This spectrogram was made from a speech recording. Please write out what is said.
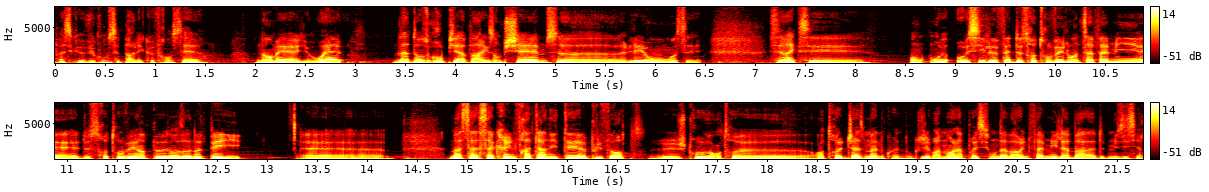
parce que vu qu'on sait parler que français. Non, mais euh, ouais, là, dans ce groupe, il y a par exemple Shems, euh, Léon. C'est vrai que c'est. aussi le fait de se retrouver loin de sa famille, de se retrouver un peu dans un autre pays, euh, bah ça, ça crée une fraternité euh, plus forte, euh, je trouve, entre, euh, entre jazzman. Quoi. Donc j'ai vraiment l'impression d'avoir une famille là-bas de musiciens.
